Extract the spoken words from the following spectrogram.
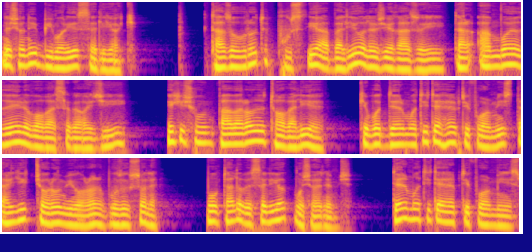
نشانه بیماری سلیاک. تظاهرات پوستی اولیه آلرژی غذایی در انواع غیر وابسته به آیجی یکیشون فوران تاولیه که با درماتیت هرپتیفورمیس در یک چهارم بیماران بزرگسال مبتلا به سلیاک مشاهده میشه. درماتیت هرپتیفورمیس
